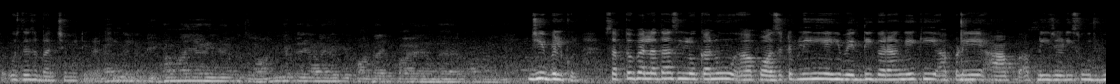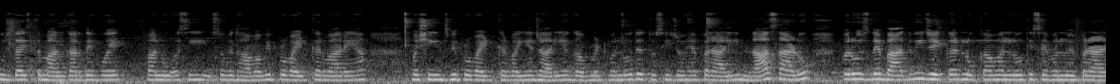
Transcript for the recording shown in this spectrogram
ਤੇ ਉਸ ਦੇ ਸੰਬੰਧ ਚ ਮੀਟਿੰਗ ਰੱਖੀ ਗਈ ਜੀ ਬਿਲਕੁਲ। ਸਭ ਤੋਂ ਪਹਿਲਾਂ ਤਾਂ ਅਸੀਂ ਲੋਕਾਂ ਨੂੰ ਪੋਜ਼ਿਟਿਵਲੀ ਹੀ ਇਹੀ ਬੇਨਤੀ ਕਰਾਂਗੇ ਕਿ ਆਪਣੇ ਆਪ ਆਪਣੀ ਜਿਹੜੀ ਸੂਝ-ਬੂਝ ਦਾ ਇਸਤੇਮਾਲ ਕਰਦੇ ਹੋਏ ਤੁਹਾਨੂੰ ਅਸੀਂ ਸੁਵਿਧਾਵਾਂ ਵੀ ਪ੍ਰੋਵਾਈਡ ਕਰਵਾ ਰਹੇ ਹਾਂ ਮਸ਼ੀਨਸ ਵੀ ਪ੍ਰੋਵਾਈਡ ਕਰਵਾਈਆਂ ਜਾ ਰਹੀਆਂ ਗਵਰਨਮੈਂਟ ਵੱਲੋਂ ਤੇ ਤੁਸੀਂ ਜੋ ਹੈ ਪਰਾਲੀ ਨਾ ਸਾੜੋ ਪਰ ਉਸ ਦੇ ਬਾਅਦ ਵੀ ਜੇਕਰ ਲੋਕਾਂ ਵੱਲੋਂ ਕਿਸੇ ਵੱਲੋਂ ਇਹ ਪਰਾ-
